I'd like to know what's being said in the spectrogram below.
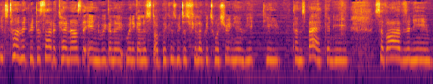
each time that we decide, okay, now's the end, we're gonna we're gonna stop because we just feel like we're torturing him. He he comes back and he survives and he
